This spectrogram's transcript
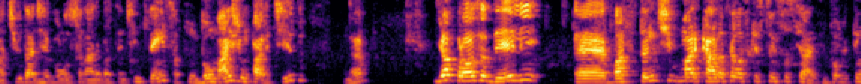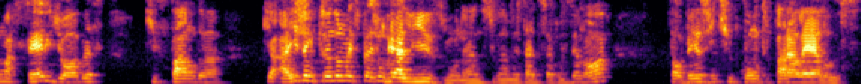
atividade revolucionária bastante intensa, fundou mais de um partido, né? E a prosa dele é bastante marcada pelas questões sociais. Então ele tem uma série de obras que falam da, que aí já entrando numa espécie de um realismo, né, na segunda metade do século XIX, talvez a gente encontre paralelos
